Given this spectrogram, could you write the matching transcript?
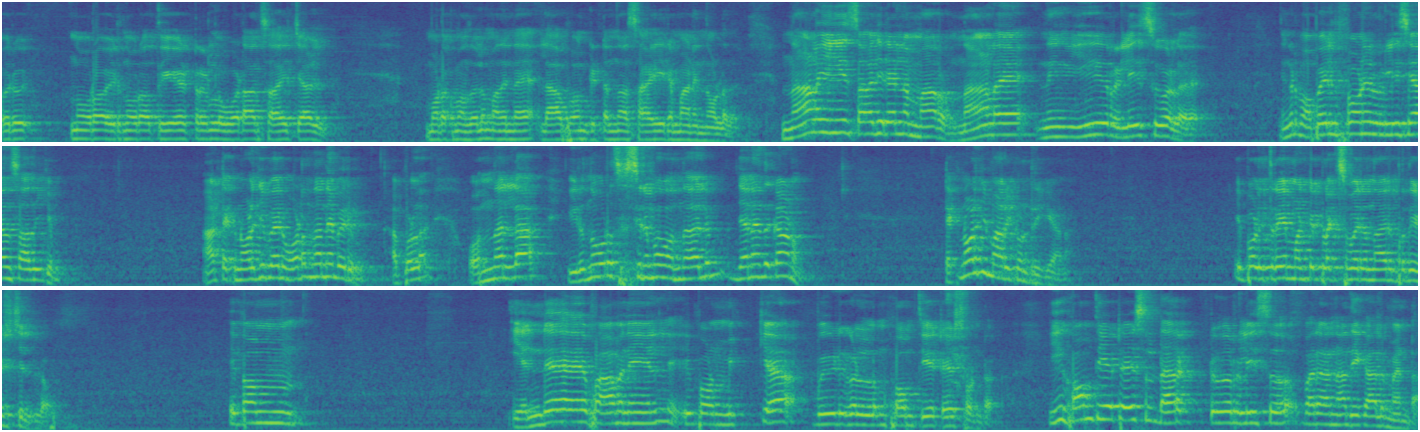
ഒരു നൂറോ ഇരുന്നൂറോ തിയേറ്ററുകൾ ഓടാൻ സാധിച്ചാൽ മുടക്കുമുതലും അതിന്റെ ലാഭവും കിട്ടുന്ന സാഹചര്യമാണ് ഇന്നുള്ളത്. നാളെ ഈ സാഹചര്യം എല്ലാം മാറും. നാളെ ഈ റിലീസുകൾ നിങ്ങളുടെ മൊബൈൽ ഫോണിൽ റിലീസ് ചെയ്യാൻ സാധിക്കും. ആ ടെക്നോളജി വരും ഉടൻ തന്നെ വരും. അപ്പോൾ ഒന്നല്ല ഇരുന്നൂറ് സിനിമ വന്നാലും ഞാൻ ഇത് കാണും. ടെക്നോളജി മാറിക്കൊണ്ടിരിക്കുകയാണ്. ഇപ്പോൾ ഇത്രയും മൾട്ടിപ്ലക്സ് വരുന്ന ആരും പ്രതീക്ഷിച്ചില്ലല്ലോ. ഇപ്പം എന്റെ ഭാവനയിൽ ഇപ്പോൾ മിക്ക വീടുകളിലും ഹോം തിയേറ്റേഴ്സ് ഉണ്ട്. ഈ ഹോം തിയേറ്റേഴ്സിൽ ഡയറക്റ്റ് റിലീസ് വരാൻ അധികകാലം വേണ്ട.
